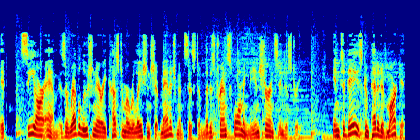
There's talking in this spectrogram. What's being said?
IT CRM is a revolutionary customer relationship management system that is transforming the insurance industry. In today's competitive market,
